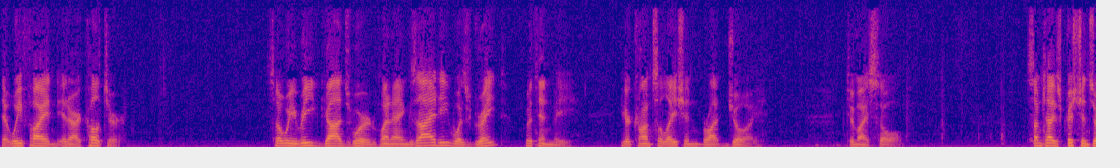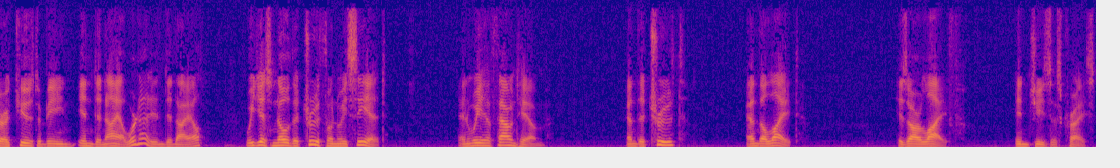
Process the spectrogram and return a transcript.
that we find in our culture. So we read God's word, when anxiety was great within me, your consolation brought joy to my soul. Sometimes Christians are accused of being in denial. We're not in denial. We just know the truth when we see it. And we have found him. And the truth and the light is our life in Jesus Christ.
